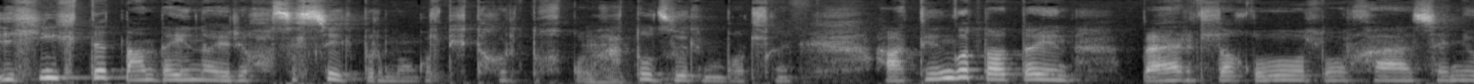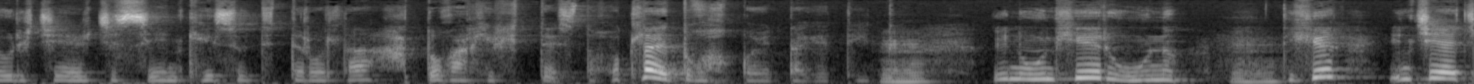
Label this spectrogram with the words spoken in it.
ихэнхдээ дандаа энэ хоёрын хосолсон хэлбэр Монголд их тохирдог байхгүй хатуу зүйлэн бодлогын. А тэнгууд одоо энэ байрлал, уул, уурхаа, саний өрийг чи ярьж исэн энэ кейсүүд төр бол хатуугаар хэрэгтэй өстө худлаа байдаг байхгүй да гэдэг. Энэ үнэхээр үнэ. Тэгэхээр энэ чи яаж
